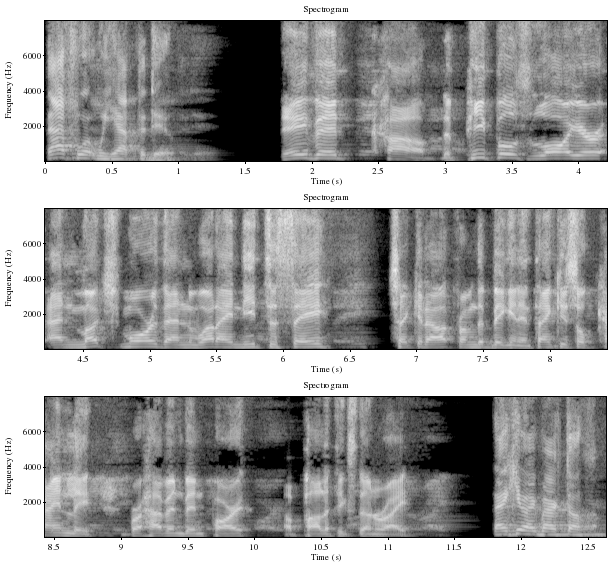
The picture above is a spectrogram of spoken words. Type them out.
That's what we have to do. David Cobb, the people's lawyer, and much more than what I need to say. Check it out from the beginning. Thank you so kindly for having been part of Politics Done Right. Thank you, Egberto.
